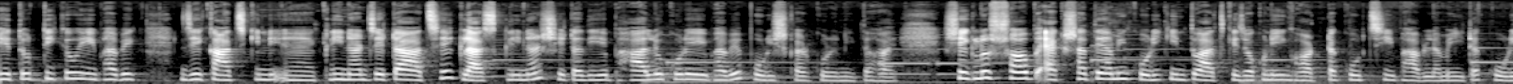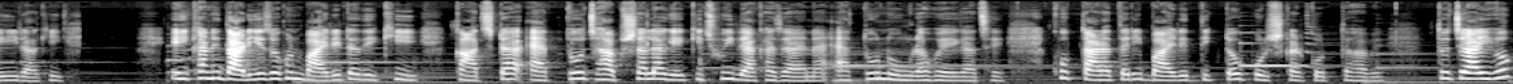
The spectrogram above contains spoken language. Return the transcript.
ভেতর দিকেও এইভাবে যে কাঁচ ক্লিনার যেটা আছে গ্লাস ক্লিনার সেটা দিয়ে ভালো করে এইভাবে পরিষ্কার করে নিতে হয়। সেগুলো সব একসাথে আমি করি, কিন্তু আজকে যখন এই ঘরটা করছি, ভাবলাম এইটা করেই রাখি। এইখানে দাঁড়িয়ে যখন বাইরেটা দেখি, কাঁচটা এত ঝাপসা লাগে, কিছুই দেখা যায় না, এত নোংরা হয়ে গেছে। খুব তাড়াতাড়ি বাইরের দিকটাও পরিষ্কার করতে হবে। তো যাই হোক,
